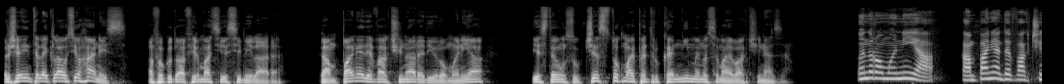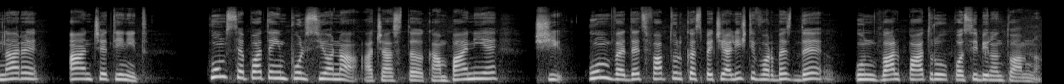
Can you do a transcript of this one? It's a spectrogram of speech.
Președintele Claus Iohannis a făcut o afirmație similară. Campania de vaccinare din România este un succes tocmai pentru că nimeni nu se mai vaccinează. În România, campania de vaccinare a încetinit. Cum se poate impulsiona această campanie și cum vedeți faptul că specialiștii vorbesc de un val 4 posibil în toamnă?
